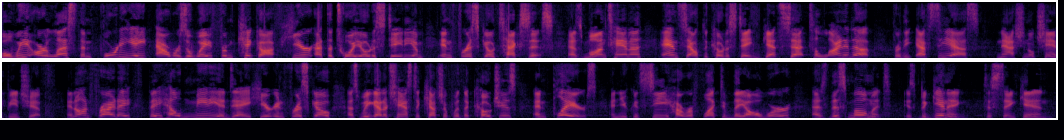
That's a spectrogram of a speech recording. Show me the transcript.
Well, we are less than 48 hours away from kickoff here at the Toyota Stadium in Frisco, Texas, as Montana and South Dakota State get set to line it up for the FCS National Championship. And on Friday, they held Media Day here in Frisco as we got a chance to catch up with the coaches and players, and you could see how reflective they all were as this moment is beginning to sink in.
